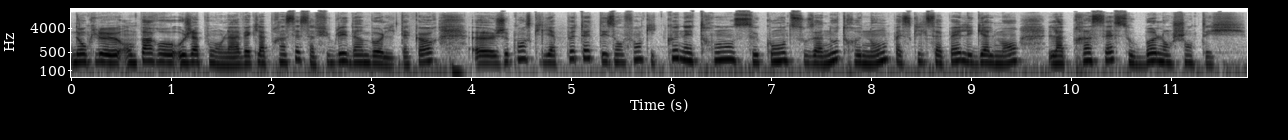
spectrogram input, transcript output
Donc, le, on part au, Japon, là, avec la princesse affublée d'un bol, d'accord? Euh, Je pense qu'il y a peut-être des enfants qui connaîtront ce conte sous un autre nom, parce qu'il s'appelle également La princesse au bol enchanté.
